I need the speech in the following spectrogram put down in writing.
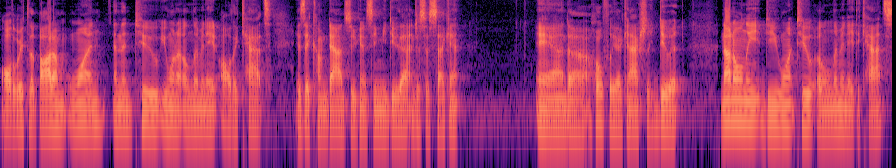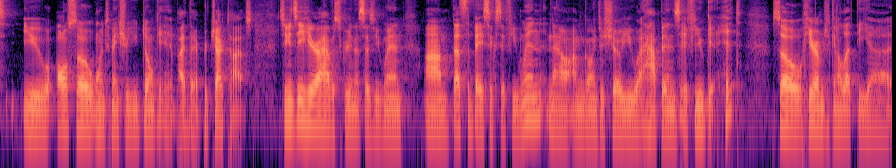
all the way to the bottom, one, and then two, you want to eliminate all the cats as they come down. So you're going to see me do that in just a second. And uh, hopefully I can actually do it. Not only do you want to eliminate the cats, you also want to make sure you don't get hit by their projectiles. So you can see here I have a screen that says you win. Um, that's the basics if you win. Now I'm going to show you what happens if you get hit. So here I'm just going to let the uh,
